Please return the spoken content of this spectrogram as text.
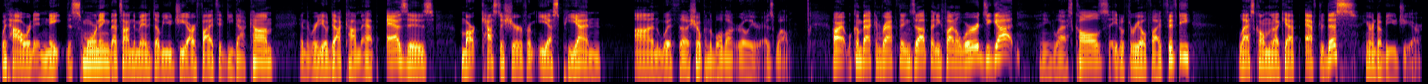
with Howard and Nate this morning. That's on demand at WGR550.com and the radio.com app, as is Mark Kestecher from ESPN on with uh, Schopp and the Bulldog earlier as well. All right, we'll come back and wrap things up. Any final words you got? Any last calls? 803 0550. Last call in the Nightcap after this here on WGR.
